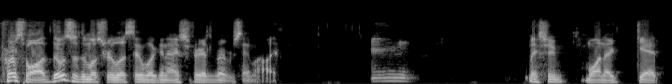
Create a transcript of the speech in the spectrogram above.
first of all, those are the most realistic looking action figures I've ever seen in my life. Mm-hmm. Makes me want to get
